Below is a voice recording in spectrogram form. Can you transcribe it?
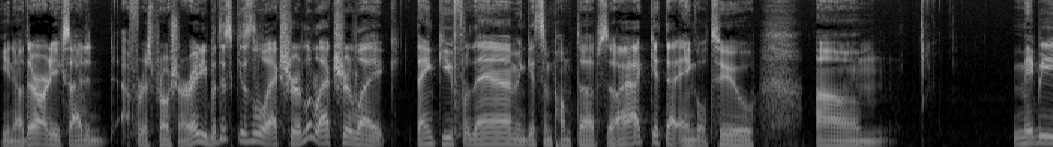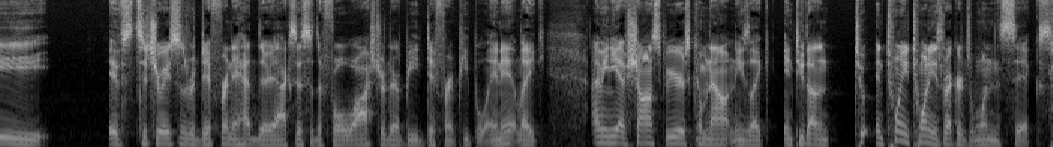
you know they're already excited for this promotion already. But this gives a little extra, a little extra like thank you for them and gets them pumped up. So I, I get that angle too. Um, maybe if situations were different, they had their access to the full roster, there'd be different people in it. Like, I mean, you have Shawn Spears coming out and he's like in 2000, in 2020, his record's one and six,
